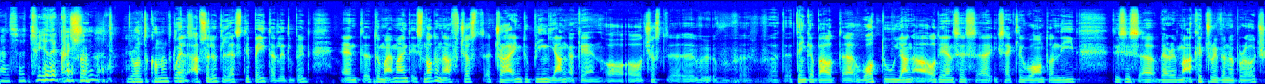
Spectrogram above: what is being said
answered to your question. Sure. But you want to comment? Well, absolutely. Let's debate a little bit. And uh, to my mind, it's not enough just uh, trying to being young again, or, or just uh, think about uh, what do young audiences uh, exactly want or need. This is a very market-driven approach.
